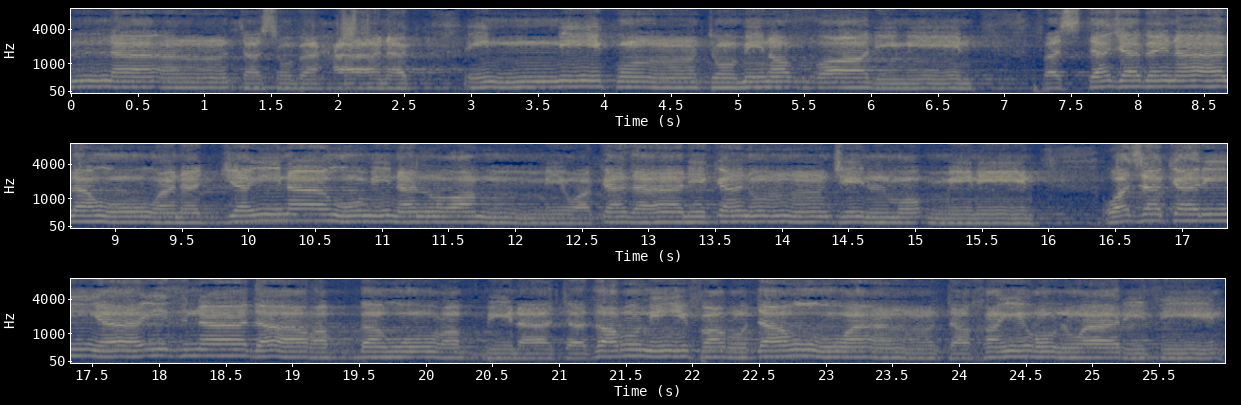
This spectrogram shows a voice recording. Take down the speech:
إلا أنت سبحانك إني كنت من الظالمين فاستجبنا له ونجيناه من الغم وكذلك ننجي المؤمنين. وزكريا إذ نادى ربه رب لا تذرني فردا وأنت خير الوارثين.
